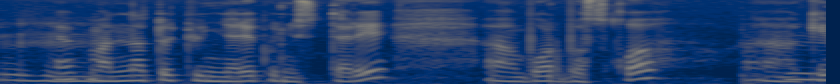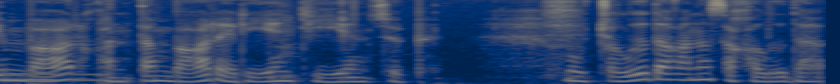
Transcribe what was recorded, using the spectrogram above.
манна то түннери күнүстери бор боско ким багар кантан багар эриен тиен сөп. Нучалы даганы сахалы да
